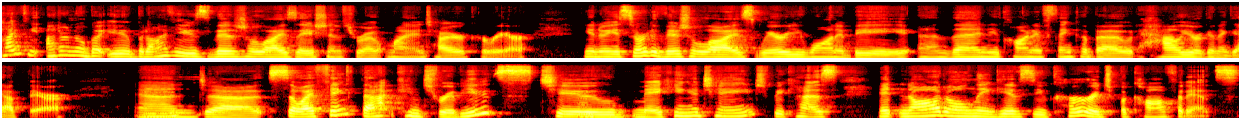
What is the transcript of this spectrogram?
I've, I don't know about you, but I've used visualization throughout my entire career you know you sort of visualize where you want to be and then you kind of think about how you're going to get there mm-hmm. and uh, so i think that contributes to mm-hmm. making a change because it not only gives you courage but confidence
